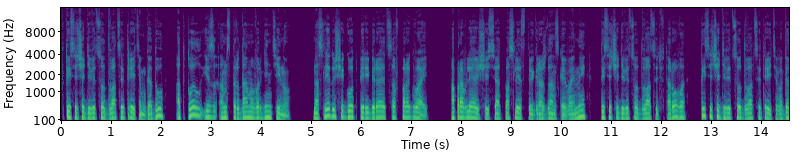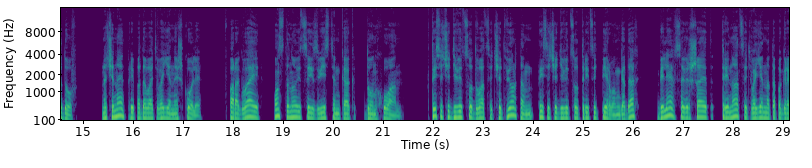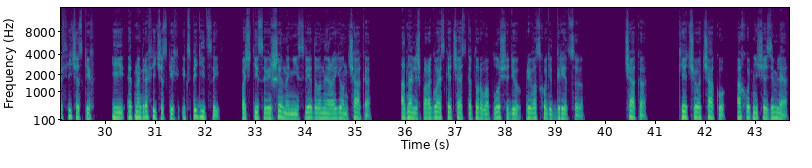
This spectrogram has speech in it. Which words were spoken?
В 1923 году отплыл из Амстердама в Аргентину. На следующий год перебирается в Парагвай, оправляющийся от последствий гражданской войны 1922 1923 годов, начинает преподавать в военной школе. В Парагвае он становится известен как Дон Хуан. В 1924-1931 годах Беляев совершает 13 военно-топографических и этнографических экспедиций в почти совершенно неисследованный район Чака, одна лишь парагвайская часть которого площадью превосходит Грецию. Чака, Кечуа-Чаку, охотничья земля,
